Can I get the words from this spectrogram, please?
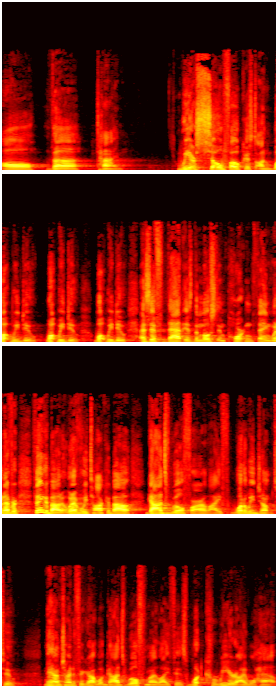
all the time. We are so focused on what we do, what we do, what we do, as if that is the most important thing. Whenever, think about it, whenever we talk about God's will for our life, what do we jump to? Man, I'm trying to figure out what God's will for my life is, what career I will have,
